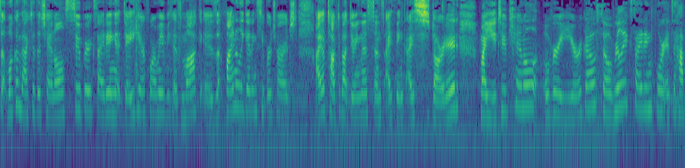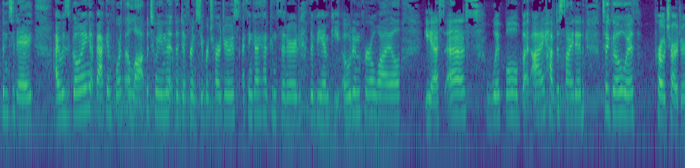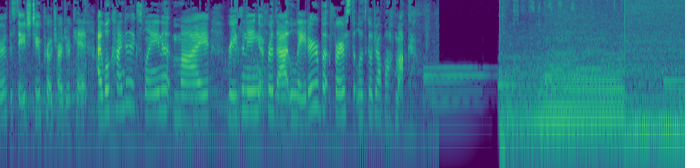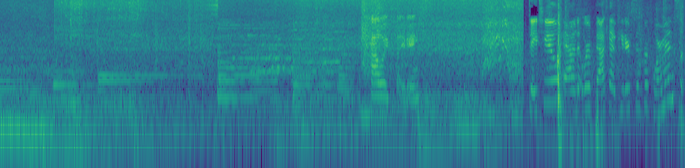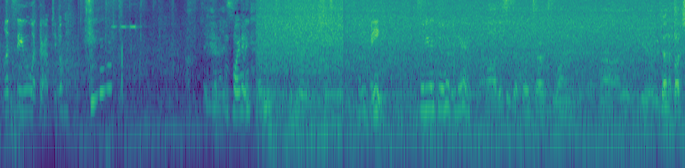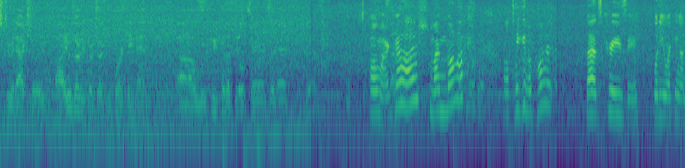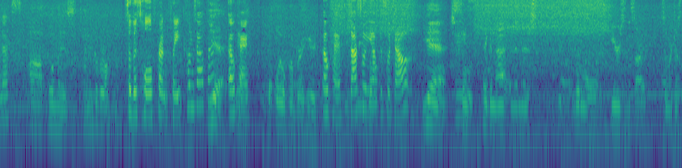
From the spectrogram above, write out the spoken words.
welcome back to the channel. Super exciting day here for me because Mach is finally getting supercharged. I have talked about doing this since I think I started my YouTube channel over a year ago. So really exciting for it to happen today. I was going back and forth a lot between the different superchargers. I think I had considered the VMP Odin for a while, ESS, Whipple, but I have decided to go with Pro Charger, the Stage 2 Pro Charger kit. I will kind of explain my reasoning for that later, but first let's go drop off Mach. Day two and we're back at Peterson Performance. Let's see what they're up to. Hey Morning. Hey. What are you guys doing over here? Uh, this is a Pro Charged one uh, right here. We've done a bunch to it actually. Uh, it was already Pro Charged before it came in. Uh, we, we put a built-ins in it. Oh my gosh, my Mach all taken apart. That's crazy. What are you working on next? Uh, pulling this timing cover off. So this whole front plate comes out then? Yeah. Okay. Yeah. The oil pump right here. Okay, that's what you have to switch out? Yeah, Jeez. so taking that and then there's little gears inside. So we're just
